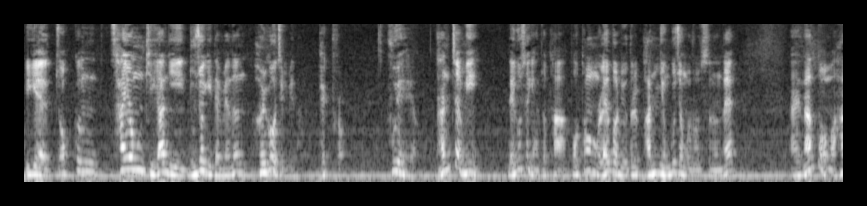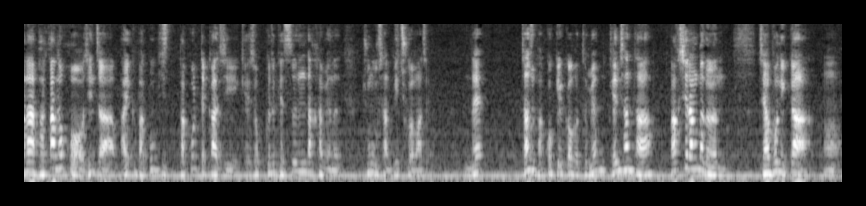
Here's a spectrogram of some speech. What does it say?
이게 조금 사용 기간이 누적이 되면은 헐거워집니다. 100% 후회해요. 단점이 내구성이 안 좋다. 보통 레버류들 반영구적으로 쓰는데 난 또 뭐 하나 바꿔놓고 진짜 바이크 바꾸기 바꿀 때까지 계속 그렇게 쓴다 하면은 중국산 비추가 맞아요. 근데 자주 바꿔 낄 것 같으면 괜찮다. 확실한 거는 제가 보니까 어,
